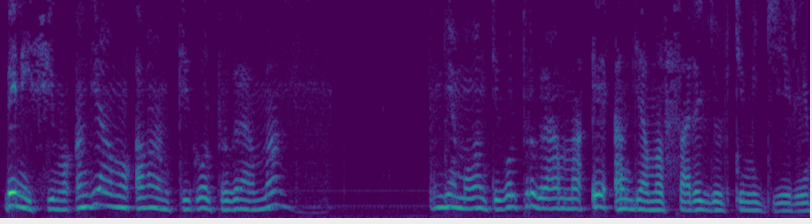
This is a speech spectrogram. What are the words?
Benissimo andiamo avanti col programma andiamo avanti col programma e andiamo a fare gli ultimi giri.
